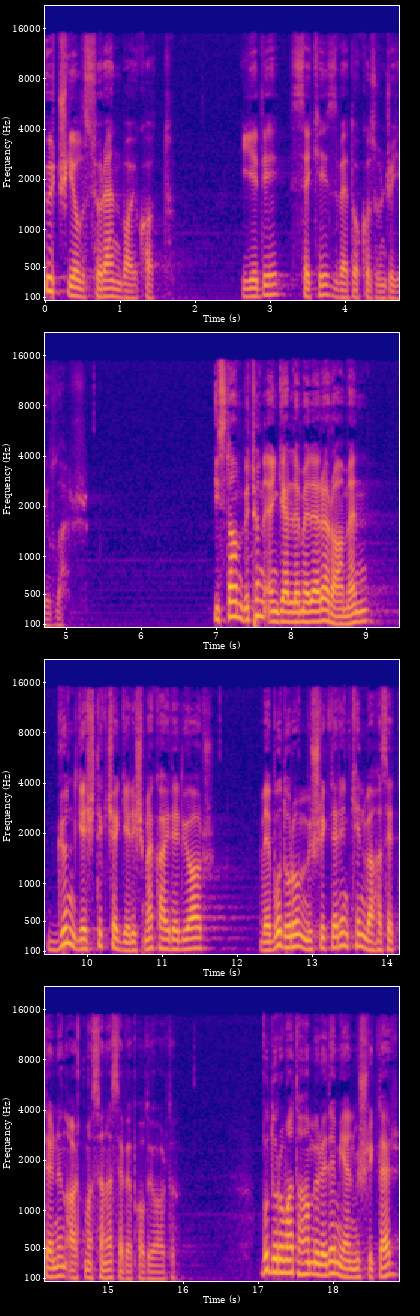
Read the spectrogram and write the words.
Üç yıl süren boykot. 7, 8 ve 9. yıllar. İslam bütün engellemelere rağmen gün geçtikçe gelişme kaydediyor ve bu durum müşriklerin kin ve hasetlerinin artmasına sebep oluyordu. Bu duruma tahammül edemeyen müşrikler,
